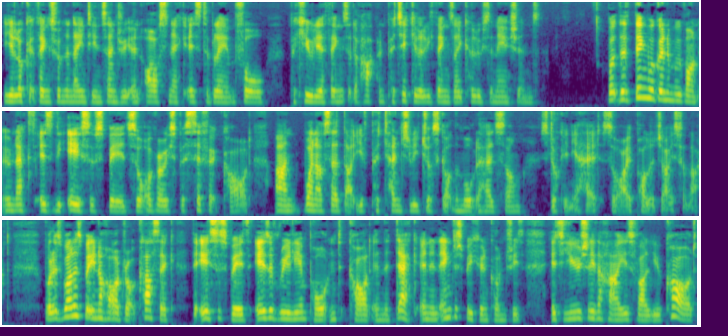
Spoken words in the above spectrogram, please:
you look at things from the 19th century and arsenic is to blame for peculiar things that have happened, particularly things like hallucinations. But the thing we're going to move on to next is the Ace of Spades, so a very specific card. And when I've said that, you've potentially just got the Motorhead song stuck in your head, so I apologise for that. But as well as being a hard rock classic, the Ace of Spades is a really important card in the deck, and in English speaking countries, it's usually the highest value card.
